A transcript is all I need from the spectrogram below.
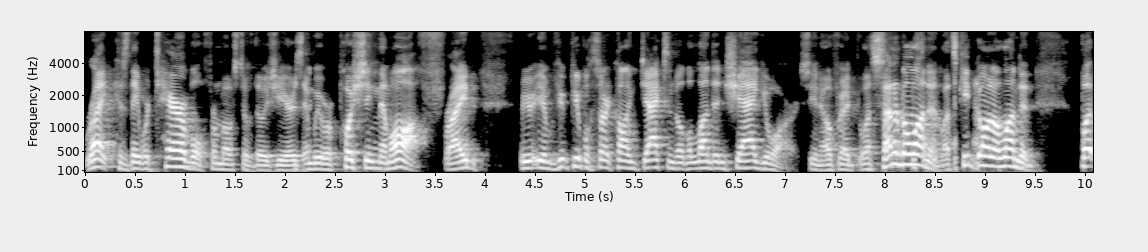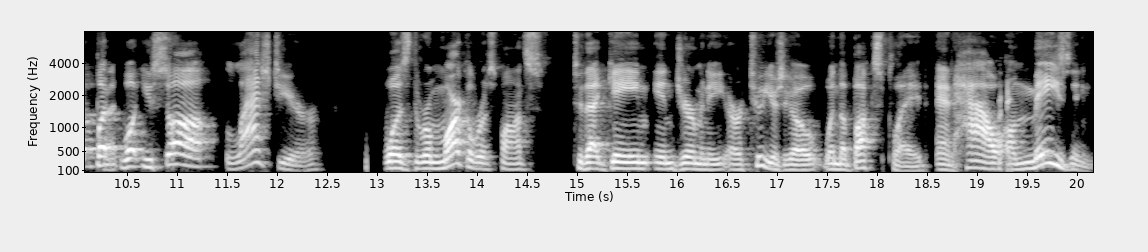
right? Because they were terrible for most of those years, and we were pushing them off, right? We, you know, people started calling Jacksonville the London Shaguars. You know, if we had, let's send them to London, let's keep going to London. But but what you saw last year was the remarkable response to that game in Germany or two years ago when the Bucs played and how right. amazing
